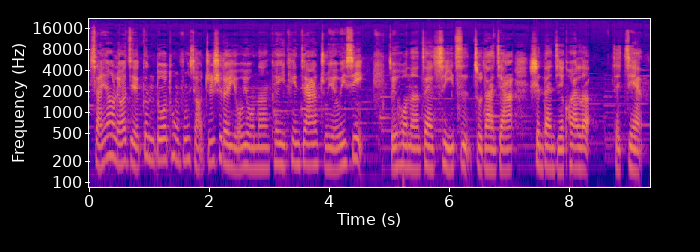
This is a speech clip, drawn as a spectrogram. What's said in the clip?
想要了解更多痛风小知识的友友呢，可以添加主页微信。最后呢，再次一次祝大家圣诞节快乐，再见。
